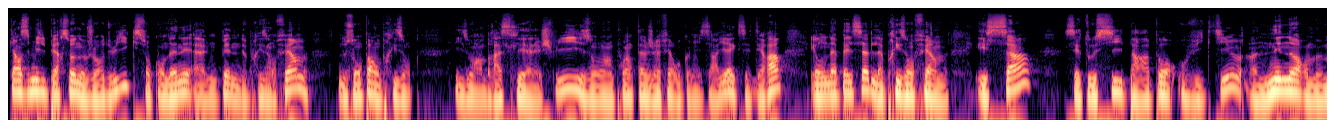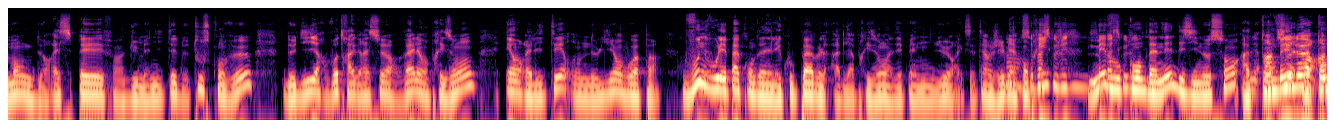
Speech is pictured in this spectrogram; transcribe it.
15 000 personnes aujourd'hui qui sont condamnées à une peine de prison ferme ne sont pas en prison. Ils ont un bracelet à la cheville, ils ont un pointage à faire au commissariat, etc. Et on appelle ça de la prison ferme. Et ça, c'est aussi par rapport aux victimes un énorme manque de respect, enfin, d'humanité, de tout ce qu'on veut, de dire votre agresseur va aller en prison et en réalité on ne l'y envoie pas. Vous ne voulez pas condamner les coupables à de la prison, à des peines dures, etc. J'ai bien compris. ce que dit, Mais vous condamnez des innocents à Mais un tomber, violeur, à tomber un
